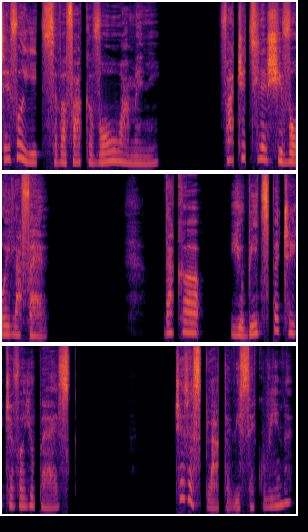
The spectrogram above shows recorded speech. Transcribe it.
Ce voiți să vă facă vouă oamenii, faceți-le și voi la fel. Dacă iubiți pe cei ce vă iubesc, ce răsplată vi se cuvine?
